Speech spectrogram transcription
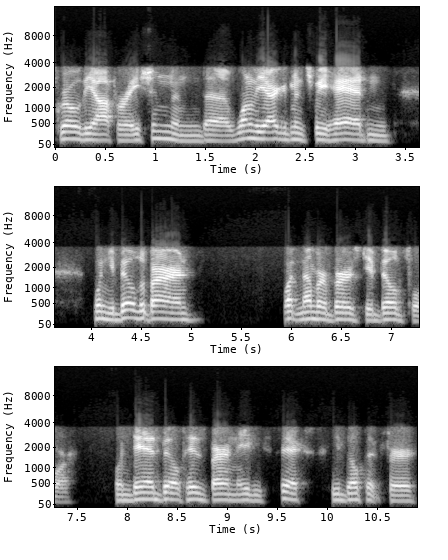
grow the operation, and uh, one of the arguments we had, and when you build a barn, what number of birds do you build for? When Dad built his barn in '86, he built it for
